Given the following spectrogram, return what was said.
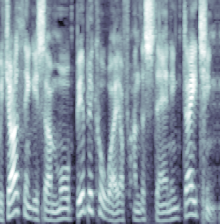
which I think is a more biblical way of understanding dating.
